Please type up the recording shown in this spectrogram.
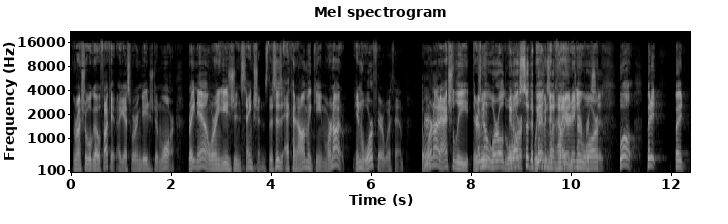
then Russia will go, "Fuck it, I guess we're engaged in war." Right now, we're engaged in sanctions. This is economic game. We're not in warfare with him. So we're not actually. There's I mean, no world war. it also we haven't depends on how declared any war. it. Well, but it, but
